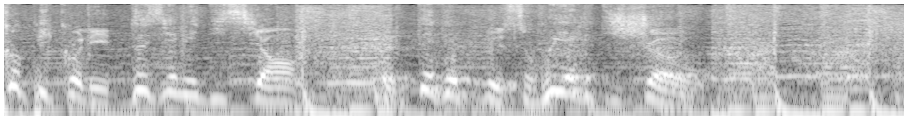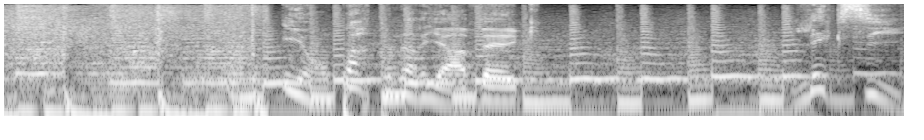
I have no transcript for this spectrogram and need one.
Copie-Coller deuxième édition, le TV Reality Show. Et en partenariat avec Lexi.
